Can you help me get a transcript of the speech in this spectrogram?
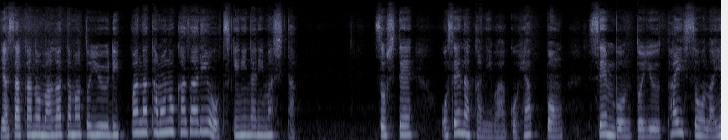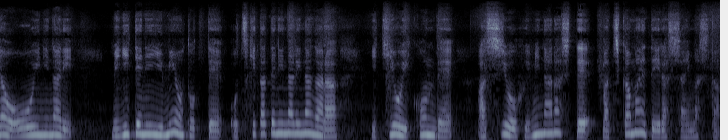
八坂の勾玉という立派な玉の飾りをお付けになりました。そしてお背中には五百本、千本という大層な矢を覆いになり、右手に弓を取ってお突き立てになりながら、勢い込んで足を踏み鳴らして待ち構えていらっしゃいました。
